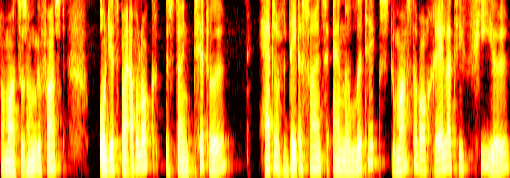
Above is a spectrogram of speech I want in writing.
nochmal zusammengefasst. Und jetzt bei Avalok ist dein Titel Head of Data Science Analytics. Du machst aber auch relativ viel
